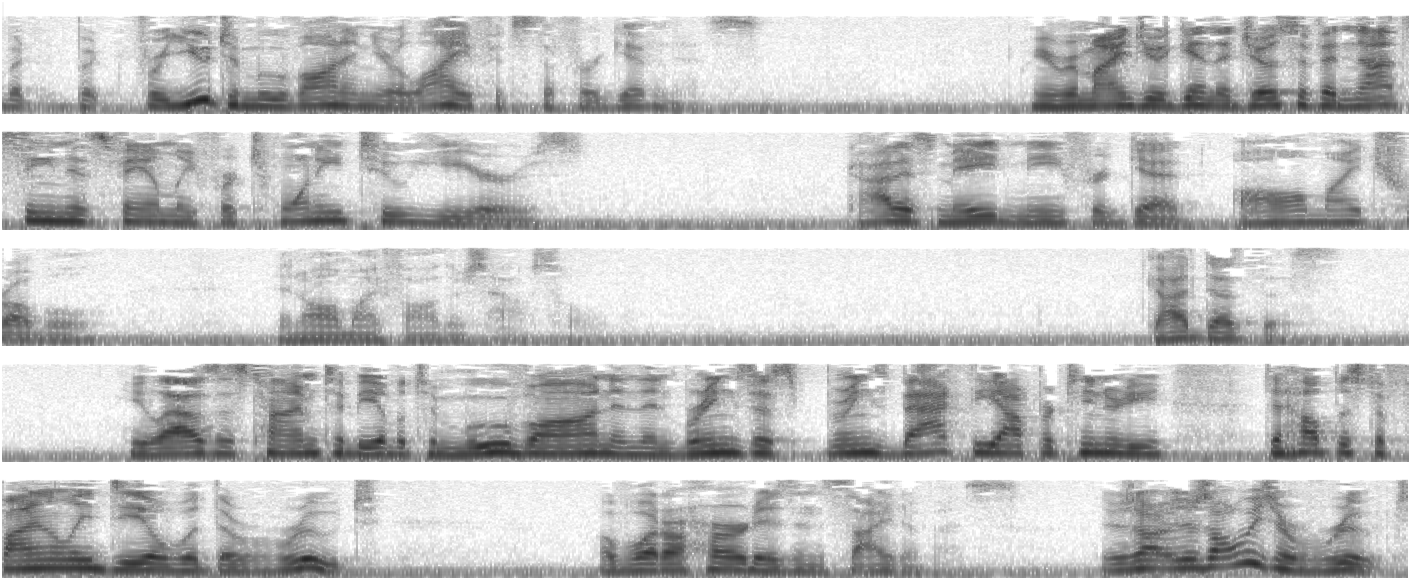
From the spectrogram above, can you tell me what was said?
but but for you to move on in your life, it's the forgiveness. Let me remind you again that Joseph had not seen his family for 22 years. God has made me forget all my trouble in all my father's household. God does this. He allows us time to be able to move on and then brings us brings back the opportunity to help us to finally deal with the root of what our hurt is inside of us. There's there's always a root.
